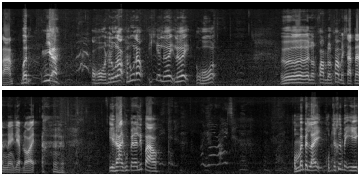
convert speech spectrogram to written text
สามเบิ้ลเย้โอ้โห ทะลุแล้ว ทะลุแล้วอ้เหี้ยเลยเลย โอ้โห เออรถความรถความไอสัตว์นั่นไงเรียบร้อย อีรานคุณเป็นอะไรหรือเปล่า ผมไม่เป็นไร ผมจะขึ้นไปอีก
